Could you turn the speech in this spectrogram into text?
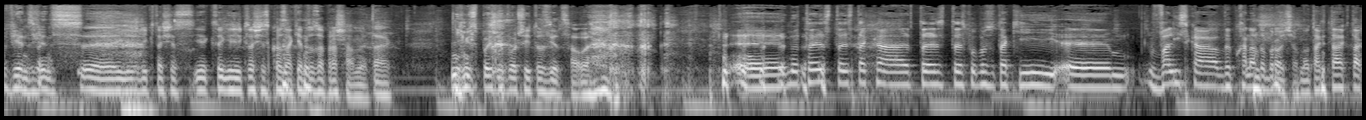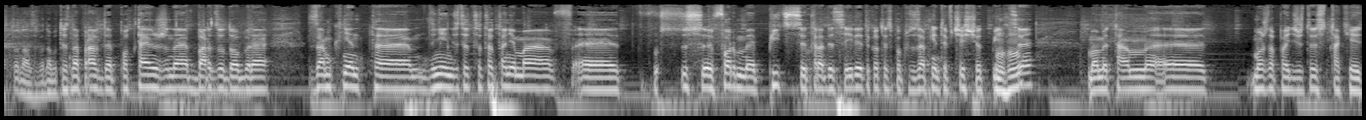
Więc więc e, jeżeli, ktoś jest, jeżeli ktoś jest kozakiem, to zapraszamy, tak. Nie mi spojrzy w oczy i to zje całe. E, no to jest, to jest taka, to jest, to jest po prostu taki walizka wypchana dobrocią, no tak, tak, tak to nazwę, no bo to jest naprawdę potężne, bardzo dobre, zamknięte, nie, to, to, to nie ma w, e, z formy pizzy tradycyjnej, tylko to jest po prostu zamknięte w cieście od pizzy. Mamy tam, e, można powiedzieć, że to jest takie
